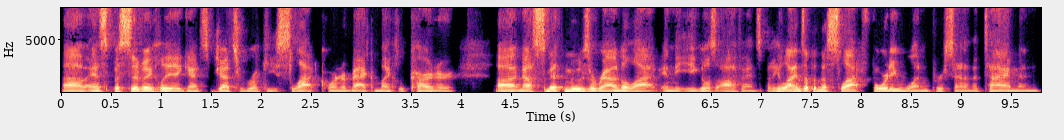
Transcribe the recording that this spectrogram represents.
uh, and specifically against Jets rookie slot cornerback Michael Carter. Uh, now, Smith moves around a lot in the Eagles offense, but he lines up in the slot 41% of the time. And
